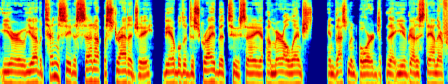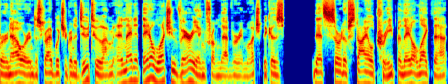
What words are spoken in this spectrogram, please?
you're, you have a tendency to set up a strategy, be able to describe it to, say, a Merrill Lynch investment board that you've got to stand there for an hour and describe what you're going to do to them. And they, they don't want you varying from that very much because that's sort of style creep and they don't like that.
